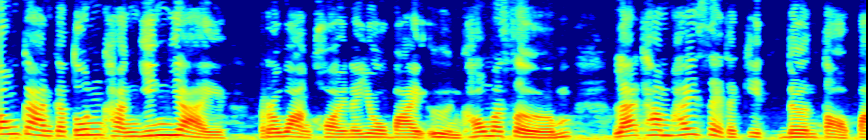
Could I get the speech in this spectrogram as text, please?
ต้องการกระตุ้นครั้งยิ่งใหญ่ ระหว่างคอยนโยบายอื่นเข้ามาเสริม และทำให้เศรษฐกิจเดินต่อไป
